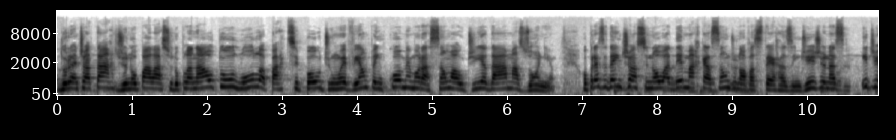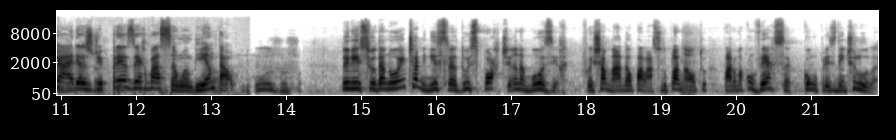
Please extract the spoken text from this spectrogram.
Durante a tarde, no Palácio do Planalto, Lula participou de um evento em comemoração ao Dia da Amazônia. O presidente assinou a demarcação de novas terras indígenas e de áreas de preservação ambiental. No início da noite, a ministra do Esporte, Ana Moser, foi chamada ao Palácio do Planalto para uma conversa com o presidente Lula.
